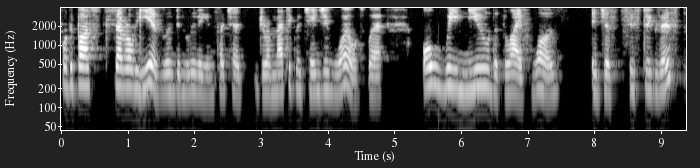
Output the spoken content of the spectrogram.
For the past several years, we've been living in such a dramatically changing world where all we knew that life was it just ceased to exist.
